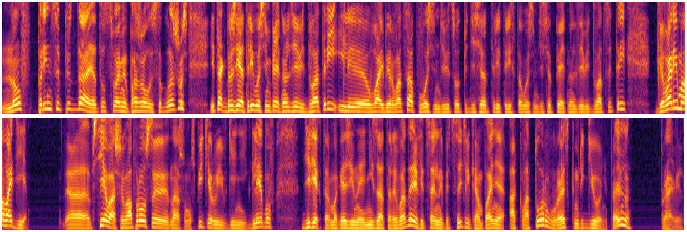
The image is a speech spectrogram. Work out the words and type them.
Ну, в принципе, да, я тут с вами, пожалуй, соглашусь. Итак, друзья, 3850923 или Viber WhatsApp 8 953 385 0923. Говорим о воде. Э, Все ваши вопросы нашему спикеру Евгений Глебов, директор магазина «Ионизаторы воды», официальный представитель компании «Акватор» в Уральском регионе. Правильно? Правильно.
